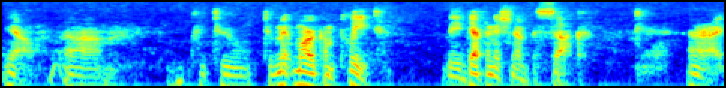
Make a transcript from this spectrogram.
you know, um, to, to, to make more complete the definition of the suck. Alright,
